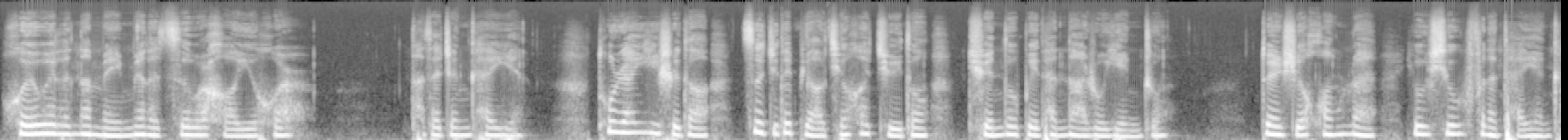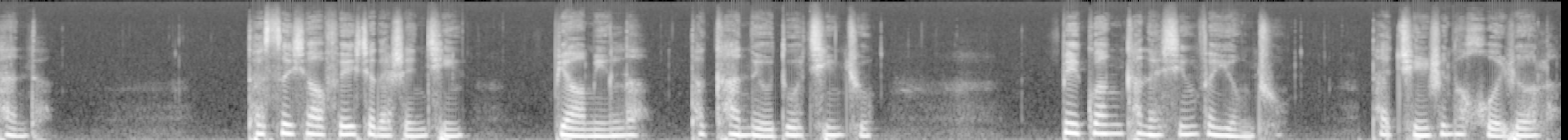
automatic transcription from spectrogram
回味了那美妙的滋味好一会儿，他才睁开眼，突然意识到自己的表情和举动全都被他纳入眼中，顿时慌乱又羞愤的抬眼看他。他似笑非笑的神情，表明了他看得有多清楚。被观看的兴奋涌出，他全身都火热了。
